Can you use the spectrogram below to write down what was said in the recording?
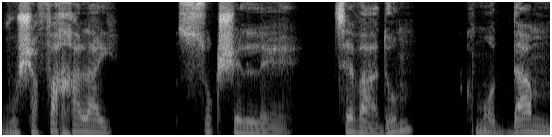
והוא שפך עליי סוג של אה, צבע אדום, כמו דם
